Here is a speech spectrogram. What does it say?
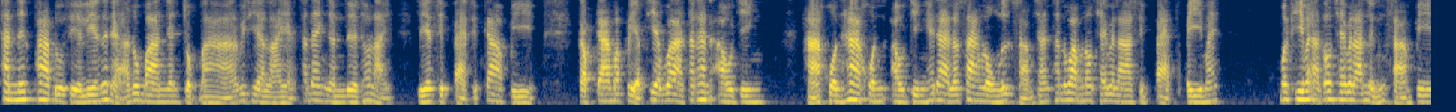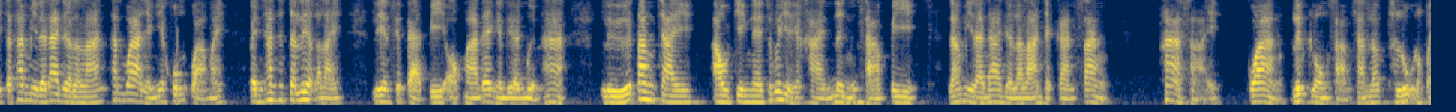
ท่านนึกภาพดูสิเรียนตั้งแต่อนุบาลยันจบมหาวิทยาลัยอะท่านได้เงินเดือนเท่าไหร่เรียน 18-19 ปี กับการมาเปรียบเทียบว่าถ้าท่านเอาจริง หาคน 5 คนเอาจริงให้ได้แล้วสร้างลงลึก 3 ชั้น ท่านว่ามันต้องใช้เวลา 18 ปีไหมบางทีมันอาจต้องใช้เวลา1นถึงสปี แต่ท่านมีรายได้เดือนละล้านท่านว่าอย่างนี้คุ้มกว่าไหมเป็นท่านท่านจะเลือกอะไร เรียน 18 ปีออกมาได้เงินเดือนหมื่นห้าหรือตั้งใจเอาจริงในธุรกิจขาย1นถึงสปี แล้วมีรายได้เดือนละล้านจากการสร้าง 5 สายกว้างลึกลง 3 ชั้น แล้วทะลุลงไป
